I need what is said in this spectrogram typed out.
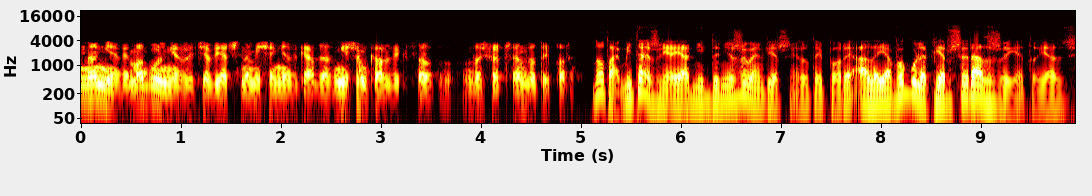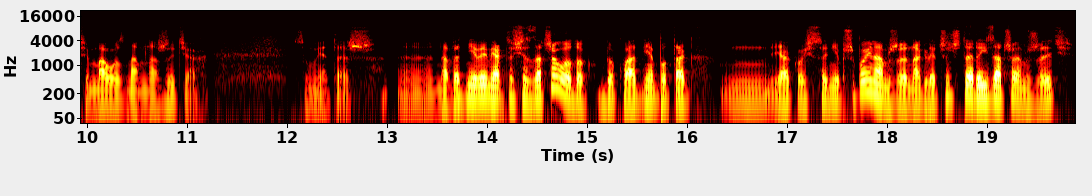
no nie wiem, ogólnie życie wieczne mi się nie zgadza z niczymkolwiek, co doświadczyłem do tej pory. No tak, mi też nie, ja nigdy nie żyłem wiecznie do tej pory, ale ja w ogóle pierwszy raz żyję, to ja się mało znam na życiach. W sumie też. E, nawet nie wiem, jak to się zaczęło do, dokładnie, bo tak mm, jakoś sobie nie przypominam, że nagle 3-4 i zacząłem żyć,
